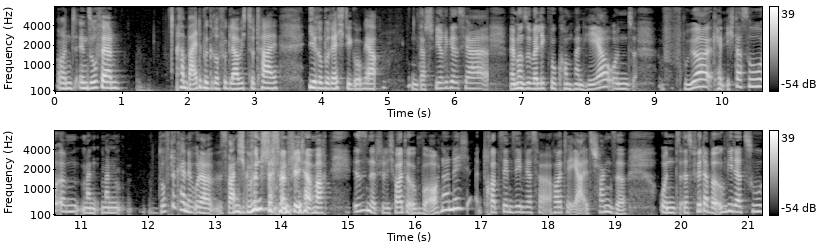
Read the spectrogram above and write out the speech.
Und insofern haben beide Begriffe, glaube ich, total ihre Berechtigung, ja. Das Schwierige ist ja, wenn man so überlegt, wo kommt man her? Und früher kenne ich das so, ähm, man, man durfte keine oder es war nicht gewünscht, dass man Fehler macht. Ist es natürlich heute irgendwo auch noch nicht. Trotzdem sehen wir es heute eher als Chance. Und das führt aber irgendwie dazu,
